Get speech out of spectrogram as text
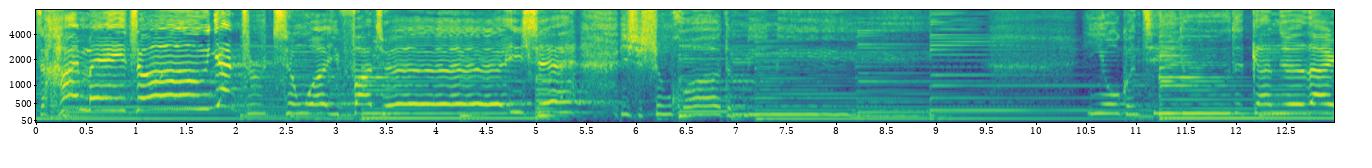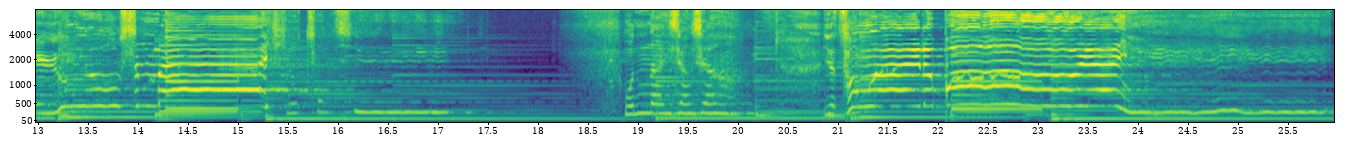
在还没睁眼之前，我已发觉一些一些生活的秘密。有关嫉妒的感觉，在拥有时没有珍惜。我难想象，也从来都不愿意。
